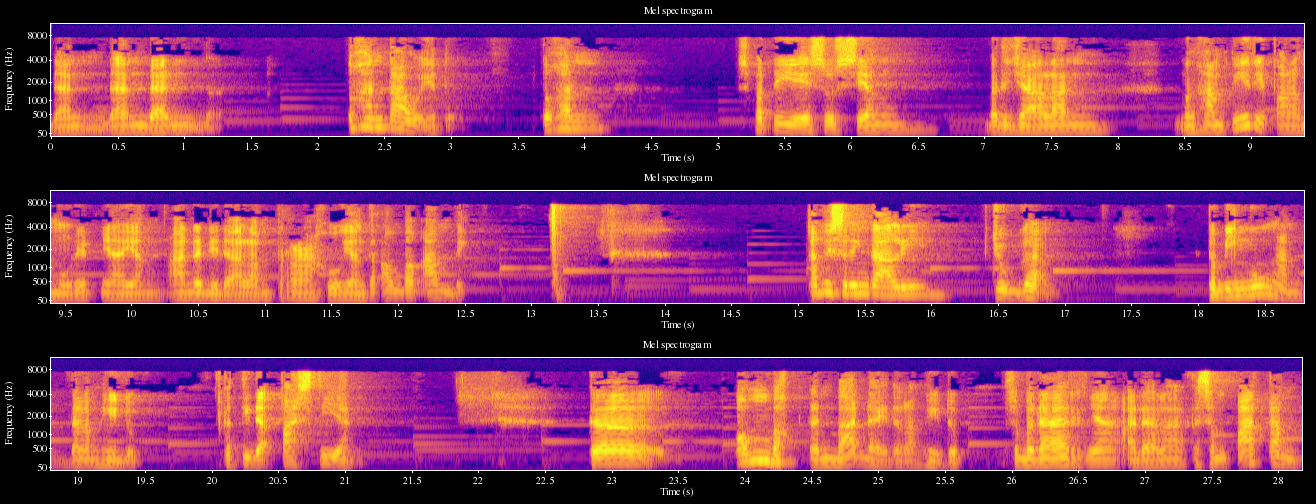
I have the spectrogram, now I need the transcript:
Dan dan dan Tuhan tahu itu. Tuhan seperti Yesus yang berjalan menghampiri para muridnya yang ada di dalam perahu yang terombang-ambing. Tapi sering kali juga kebingungan dalam hidup ketidakpastian, ke ombak dan badai dalam hidup sebenarnya adalah kesempatan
